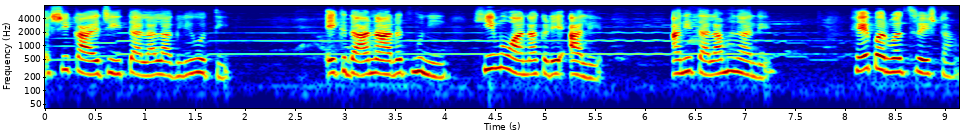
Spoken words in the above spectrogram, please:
अशी काळजी त्याला लागली होती. एकदा नारद मुनी हिमवानाकडे आले आणि त्याला म्हणाले हे पर्वतश्रेष्ठा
